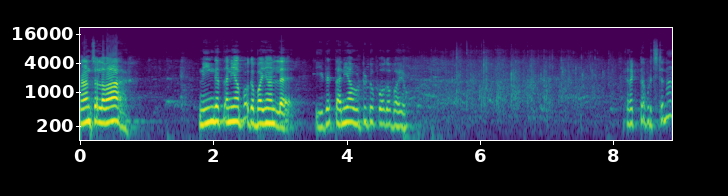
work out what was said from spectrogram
நான் சொல்லவா? நீங்கள் தனியாக போக பயம் இல்லை. இதை தனியாக விட்டுட்டு போக பயம். கரெக்டாக பிடிச்சிட்டேனா?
